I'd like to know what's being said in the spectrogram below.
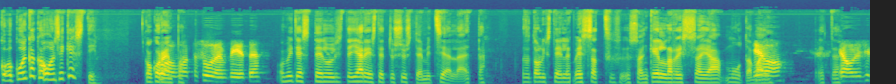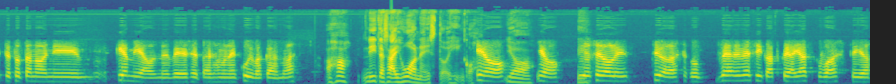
Ku- kuinka kauan se kesti? Koko Puoli remppa? vuotta suurin piirtein. Miten teillä oli sitten järjestetty systeemit siellä, että oliko teille vessat jossain kellarissa ja muuta vai? Joo. Että... Ja oli sitten tota noin, niin, kemiallinen WC tai semmoinen kuivakäymälä. Aha, niitä sai huoneistoihinko? Joo. Joo. Joo. Ja se oli työlästä, kun vesikatkoja jatkuvasti ja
